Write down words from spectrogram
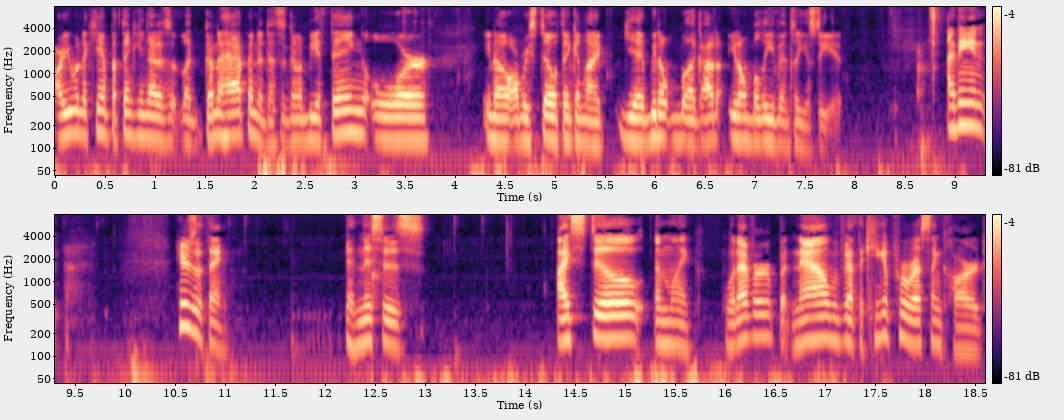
are you in the camp of thinking that is like gonna happen that this is gonna be a thing, or you know, are we still thinking like, yeah, we don't like I, you don't believe it until you see it? I mean, here's the thing, and this is, I still am like whatever, but now we've got the King of Pro Wrestling card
